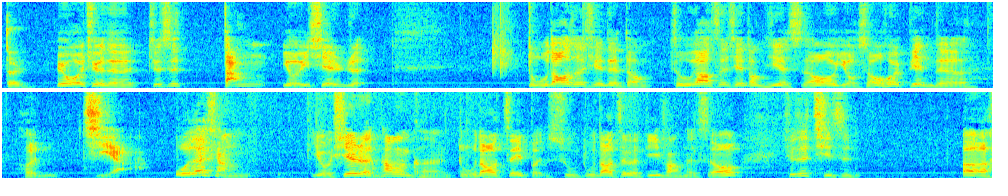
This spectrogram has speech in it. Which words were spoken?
对，因为我觉得就是。”当有一些人读到这些的东，读到这些东西的时候，有时候会变得很假。我在想，有些人他们可能读到这本书，读到这个地方的时候，就是其实，呃，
